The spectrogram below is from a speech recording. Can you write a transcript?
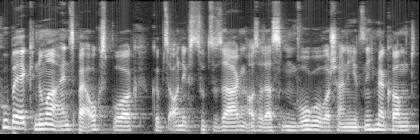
Kubek, Nummer 1 bei Augsburg, gibt's auch nichts zu, zu sagen, außer dass Mvogo wahrscheinlich jetzt nicht mehr kommt.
